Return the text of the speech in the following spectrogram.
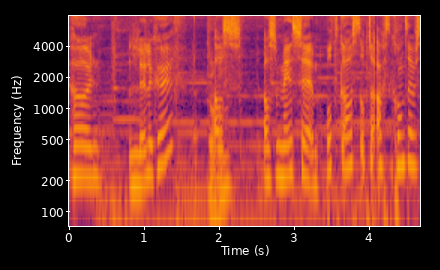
gewoon lulliger Eh, als, als mensen een podcast op de achtergrond hebben.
